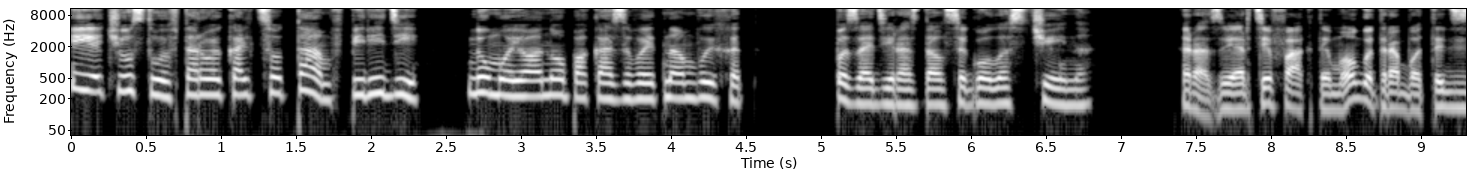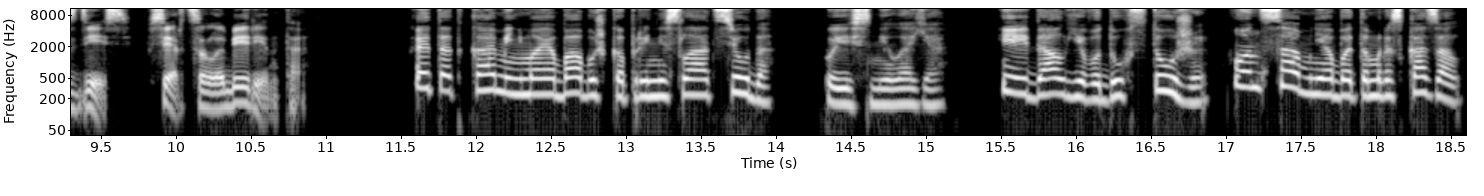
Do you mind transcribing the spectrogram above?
и я чувствую второе кольцо там, впереди. Думаю, оно показывает нам выход». Позади раздался голос Чейна. «Разве артефакты могут работать здесь, в сердце лабиринта?» «Этот камень моя бабушка принесла отсюда», пояснила я. Ей дал его дух стужи. Он сам мне об этом рассказал,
